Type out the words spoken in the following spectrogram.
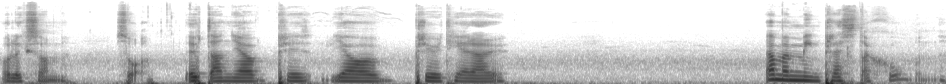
och liksom så. Utan jag, pri- jag prioriterar ja, men min prestation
